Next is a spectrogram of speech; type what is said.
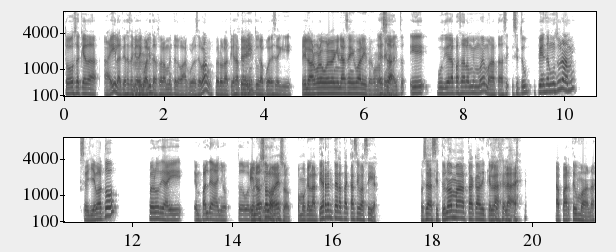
todo se queda ahí, la tierra se queda igualita, solamente los árboles se van, pero la tierra está ahí, tú la puedes seguir. Y los árboles vuelven y nacen igualitos. Como si nada. Exacto. Y pudiera pasar lo mismo de mata. Si, si tú piensas en un tsunami, se lleva todo, pero de ahí, en un par de años, todo vuelve Y no solo eso, como que la tierra entera está casi vacía. O sea, si tú nada más atacas de que la, la, la parte humana,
